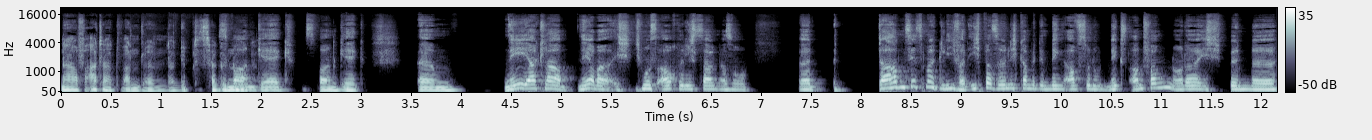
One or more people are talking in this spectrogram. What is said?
na, auf ATAT wandeln. Da gibt es ja das genug. Das war ein Gag. Das war ein Gag. Ähm, nee, ja klar. Nee, aber ich, ich muss auch wirklich sagen, also äh, da haben sie jetzt mal geliefert. Ich persönlich kann mit dem Ding absolut nichts anfangen, oder? Ich bin äh,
